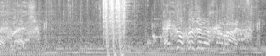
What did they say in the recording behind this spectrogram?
deathmatch. Take no prisoners, comrades!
